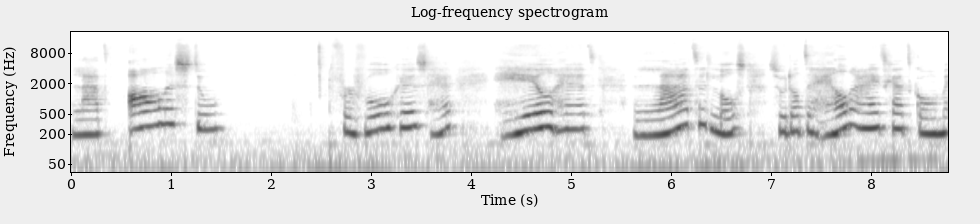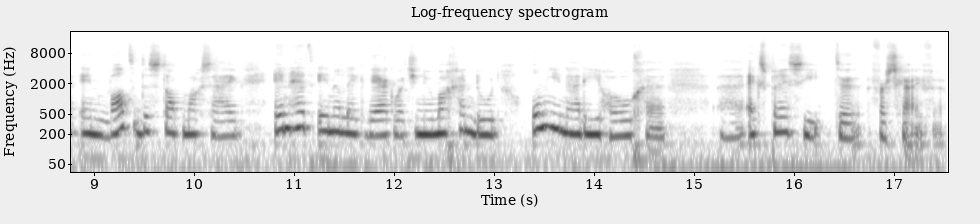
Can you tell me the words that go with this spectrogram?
laat alles toe. Vervolgens hè, heel het Laat het los, zodat de helderheid gaat komen in wat de stap mag zijn, in het innerlijk werk wat je nu mag gaan doen om je naar die hoge uh, expressie te verschuiven.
